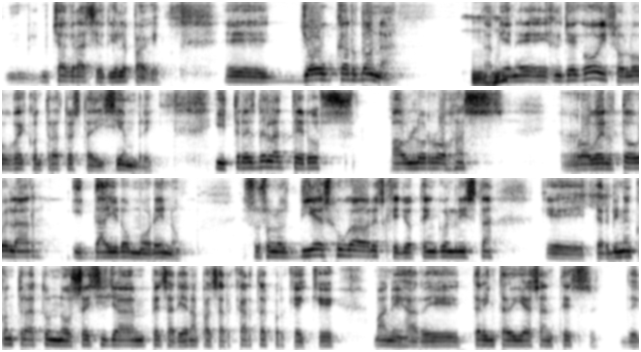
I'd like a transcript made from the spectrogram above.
muchas gracias, Dios le pague. Eh, Joe Cardona. También eh, él llegó y solo fue contrato hasta diciembre. Y tres delanteros, Pablo Rojas, Roberto Velar y Dairo Moreno. Esos son los 10 jugadores que yo tengo en lista que terminan contrato. No sé si ya empezarían a pasar cartas porque hay que manejar eh, 30 días antes de,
